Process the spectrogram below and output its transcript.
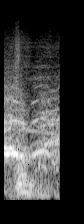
아!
